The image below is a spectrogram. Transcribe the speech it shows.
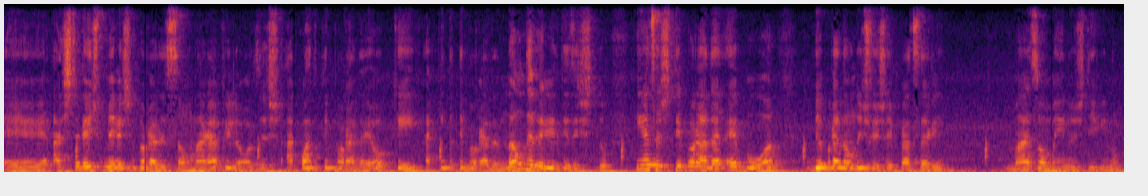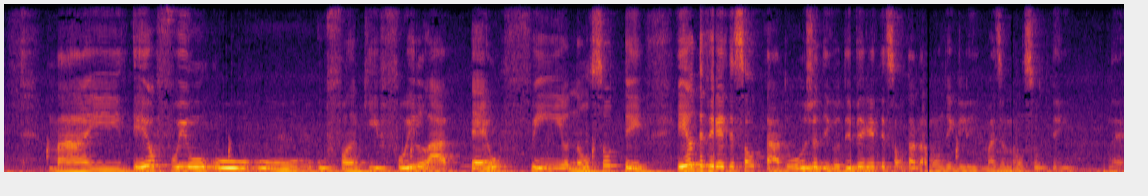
É, as três primeiras temporadas são maravilhosas. A quarta temporada é ok. A quinta temporada não deveria ter existido. E essa temporada é boa. Deu para dar um desfecho aí pra série mais ou menos digno. Mas eu fui o, o, o, o fã que foi lá até o fim. Eu não soltei. Eu deveria ter soltado. Hoje eu digo, eu deveria ter soltado a mão de Glee, mas eu não soltei, né?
